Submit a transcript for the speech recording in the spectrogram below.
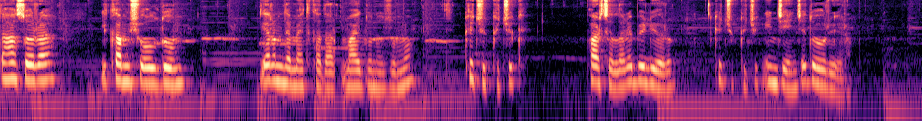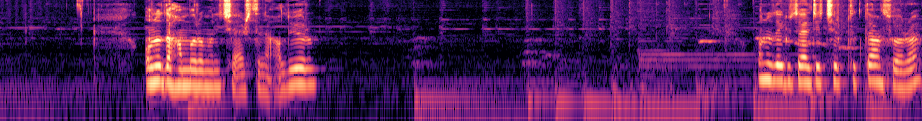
Daha sonra yıkamış olduğum yarım demet kadar maydanozumu küçük küçük parçalara bölüyorum. Küçük küçük ince ince doğruyorum. Onu da hamurumun içerisine alıyorum. Onu da güzelce çırptıktan sonra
